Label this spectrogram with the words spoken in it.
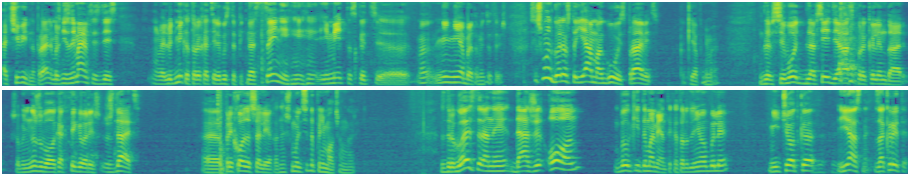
очевидно, правильно? Мы же не занимаемся здесь э, людьми, которые хотели выступить на сцене и, иметь, так сказать, э, ну, не, не об этом идет речь. Шмуль говорил, что я могу исправить, как я понимаю, для всего, для всей диаспоры календарь, чтобы не нужно было, как ты говоришь, ждать э, прихода Шалеха. Значит, Шмуль действительно понимал, что он говорит. С другой стороны, даже он был какие-то моменты, которые для него были нечетко ясны, закрыты.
